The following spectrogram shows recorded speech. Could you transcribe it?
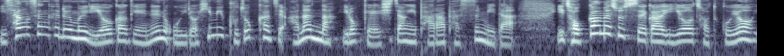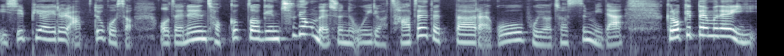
이 상승 흐름을 이어가기에는 오히려 힘이 부족하지 않았나 이렇게 시장이 바라봤습니다. 이 저가 매수세가 이어졌고요. 이 CPI를 앞두고서 어제는 적극적인 추격 매수는 오히려 자제됐다라고 보여졌습니다. 그렇기 때문에 이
